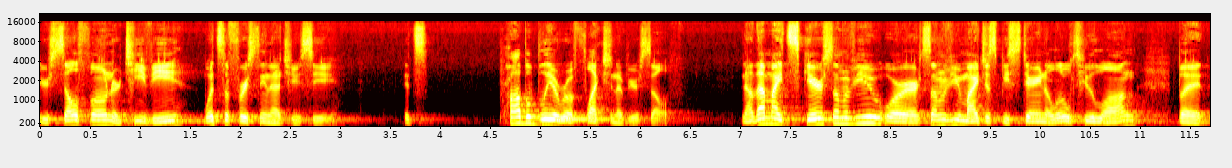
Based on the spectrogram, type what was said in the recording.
your cell phone, or TV, what's the first thing that you see? It's probably a reflection of yourself. Now, that might scare some of you, or some of you might just be staring a little too long, but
